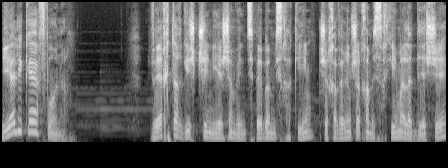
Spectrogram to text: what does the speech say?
יהיה לי כיף, בואנה. ואיך תרגיש כשנהיה שם ונצפה במשחקים, כשחברים שלך משחקים על הדשא,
